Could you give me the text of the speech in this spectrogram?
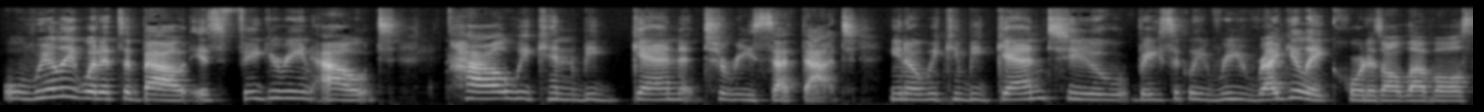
Well, really what it's about is figuring out how we can begin to reset that. You know, we can begin to basically re regulate cortisol levels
